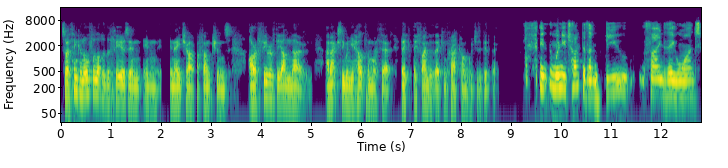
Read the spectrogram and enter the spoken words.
So I think an awful lot of the fears in in in HR functions are a fear of the unknown. And actually, when you help them with it, they, they find that they can crack on, which is a good thing. And when you talk to them, do you find they want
